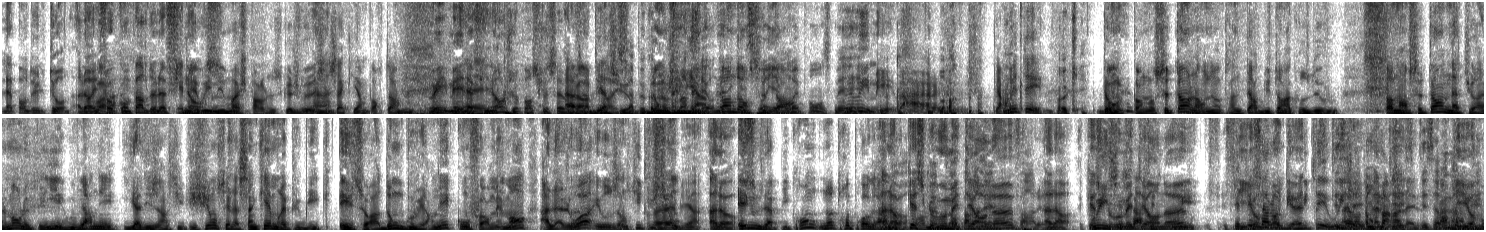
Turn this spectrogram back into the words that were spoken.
La pendule tourne. Alors il faut qu'on parle de la finance. Eh oui, mais moi je parle de ce que je veux, c'est hein ça qui est important. Oui, mais la eh. finance, je pense que ça vous Alors bien sûr. Donc pendant ce temps, réponse, mais... oui, mais bah, permettez. Donc pendant ce temps, là, on est en train de perdre du temps à cause de vous. Pendant ce temps, naturellement, le pays est gouverné. Il y a des institutions, c'est la Ve République, et il sera donc gouverné conformément à la loi et aux institutions. Très bien. Alors, et nous appliquerons notre programme. Alors, qu'est-ce que vous mettez en œuvre Alors, qu'est-ce que vous mettez en œuvre C'était ça l'ambiguïté. Oui, en parallèle. Guillaume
